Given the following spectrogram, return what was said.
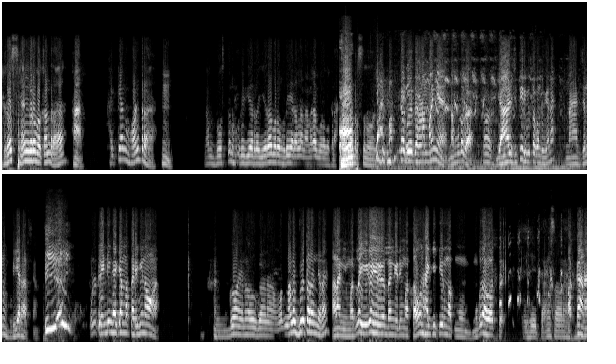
ಡ್ರೆಸ್ ಹೆಂಗಿರ್ಬೇಕಂದ್ರ ಹಾ. ಹಾಕ್ಯಂದ್ ಹೊಂಟ್ರ ಹ್ಮ್. ನಮ್ ದೋಸ್ತನ್ ಹುಡುಗಿಯರ ಇರೋ ಬರೋ ಹುಡುಗಿಯರೆಲ್ಲ ನನಗ ಬೀಳ್ಬೇಕ್ರ ಡ್ರೆಸ್ ನೋಡಿ. ಪಕ್ಕ ಬೀಳ್ತಾರ ನಮ್ಮ ಮೊನ್ನೆ ನಮ್ಮ ಹುಡುಗ. ಹಾ. ಎರಡ್ ಜೊತೆ ಇರ್ಬಿ ತಗೊಂಡ್ ಹೋಗ್ಯಾನ? ನಾಲ್ಕ್ ಜನ ಹುಡುಗಿಯರ ಹಾಸ್ಯ ಫುಲ್ ಟ್ರೆಂಡಿಂಗ್ ಹಾಕ್ಯಾನ ಮತ್ತ ಅರಿವಿನ ನಾವ ಗೋ ಏನೋ ಹೋಗೋಣ. ಮತ್ ನನಗ್ ಬಿಡ್ತಾರ ಅಂದ್ಯಣ ಅಣ್ಣ ನೀ ಮೊದ್ಲ ಈಗ ಇರೋದಂಗ ಇದಿ ಮತ್ತ ಅವ್ನ್ ಹಾಕಿಕ್ಕಿರ್ ಮತ್ ಮು- ಮುಗ್ದ ಹೋತ್ ಏ ಥ್ಯಾಂಕ್ಸ್ ಅಣ್ಣ ಪಕ್ಕ ಅಣ್ಣ.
